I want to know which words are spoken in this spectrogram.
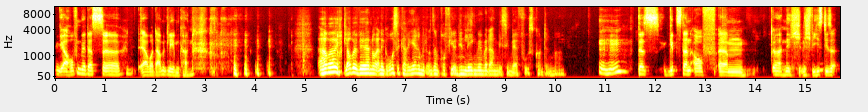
Ja, hoffen wir, dass äh, er aber damit leben kann. aber ich glaube, wir werden noch eine große Karriere mit unseren Profilen hinlegen, wenn wir da ein bisschen mehr Fuß-Content machen. Mhm, das gibt es dann auf ähm, äh, nicht, nicht, wie hieß diese?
